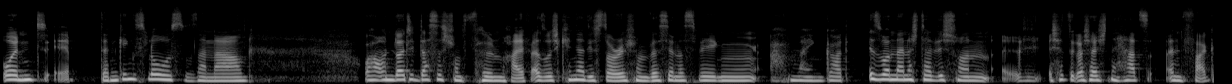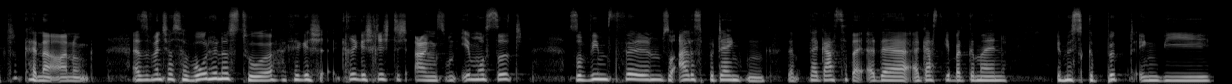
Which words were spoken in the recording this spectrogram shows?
und äh, dann ging es los, Susanna. Wow, und Leute, das ist schon filmreif. Also ich kenne ja die Story schon ein bisschen, deswegen, oh mein Gott, so an deiner Stelle schon, ich hätte wahrscheinlich einen Herzinfarkt, keine Ahnung. Also wenn ich was Verbotenes tue, kriege ich, krieg ich richtig Angst und ihr musstet, so wie im Film, so alles bedenken. Der, der, Gast hat, der Gastgeber hat gemeint, ihr müsst gebückt irgendwie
